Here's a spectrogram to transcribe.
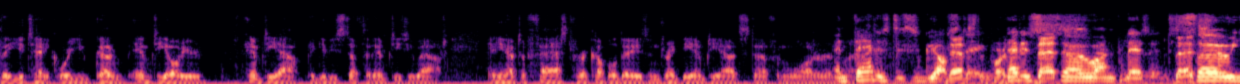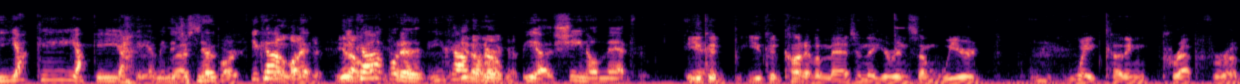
that you take, where you've got to empty all your empty out. They give you stuff that empties you out, and you have to fast for a couple of days and drink the empty out stuff and water. And, And that is disgusting. That's the part- That is that's- so unpleasant. that's- so yucky, yucky, yucky. I mean, there's just no. the part. You You can't don't put like a. it. You don't can't like put it. a. You can't You don't put like a. it. Yeah, sheen on that. you Yeah. could you could kind of imagine that you're in some weird weight cutting prep for a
